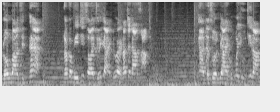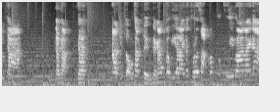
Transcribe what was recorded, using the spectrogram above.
โรงพยาบาลสิทธิแพทย์ แล้วก็มีที่ซอยเสือใหญ่ด้วยรัชดา 36อาจจะส่วนใหญ่ผมก็อยู่ที่รามอินทานะครับนะ 52ทับหนึ่งนะครับ ก็มีอะไรก็โทรศัพท์มาพูดคุยมาอะไรได้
